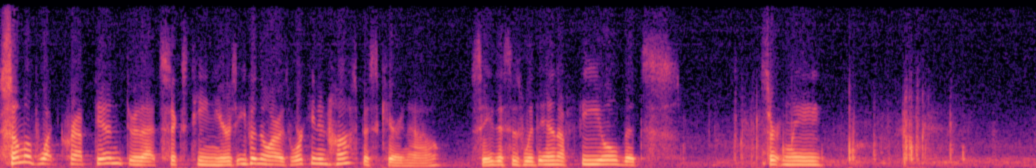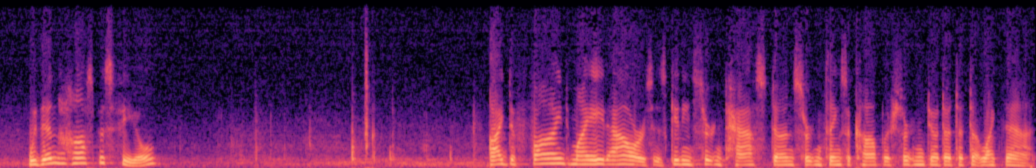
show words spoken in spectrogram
Some of what crept in through that 16 years, even though I was working in hospice care now, see, this is within a field that's certainly within the hospice field, I defined my eight hours as getting certain tasks done, certain things accomplished, certain da da da da like that.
